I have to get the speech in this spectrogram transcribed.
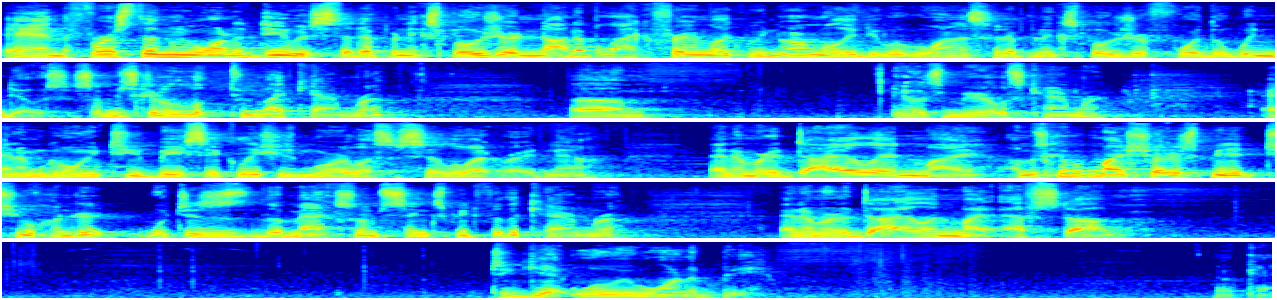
and the first thing we want to do is set up an exposure, not a black frame like we normally do, but we want to set up an exposure for the windows. So I'm just going to look through my camera. Um, you know, it's a mirrorless camera, and I'm going to basically, she's more or less a silhouette right now, and I'm going to dial in my, I'm just to put my shutter speed at 200, which is the maximum sync speed for the camera, and I'm going to dial in my f-stop to get where we want to be. Okay,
